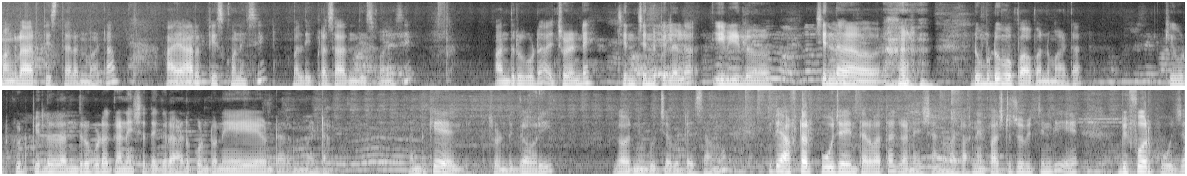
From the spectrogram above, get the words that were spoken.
మంగళారతి ఇస్తారనమాట ఆ ఆరతి తీసుకొనేసి మళ్ళీ ప్రసాదం తీసుకొనేసి అందరూ కూడా చూడండి చిన్న చిన్న పిల్లలు ఈ వీళ్ళు చిన్న డుమ్ము డుమ్ము పాప అనమాట క్యూట్ క్యూట్ పిల్లలందరూ కూడా గణేష్ దగ్గర ఆడుకుంటూనే ఉంటారనమాట అందుకే చూడండి గౌరీ గౌరిని కూర్చోబెట్టేసాము ఇది ఆఫ్టర్ పూజ అయిన తర్వాత గణేష్ అనమాట నేను ఫస్ట్ చూపించింది బిఫోర్ పూజ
